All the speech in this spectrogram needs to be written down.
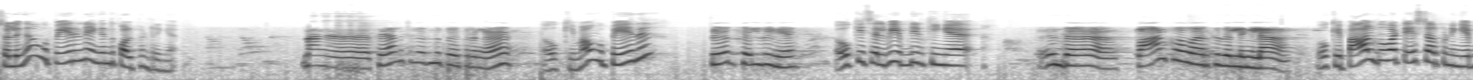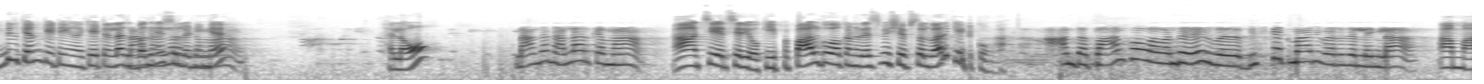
சொல்லுங்க உங்க பேர் என்ன? எங்கேருந்து கால் பண்றீங்க? நாங்க சேலத்துல இருந்து பேசுறேங்க. ஓகேம்மா உங்க பேரு? பேர் செல்விங்க. ஓகே செல்வி எப்படி இருக்கீங்க? இந்த பால்கோவா இருக்குது இல்லைங்களா? ஓகே பால் கோவா டேஸ்டா இருக்கும். நீங்க எப்படி இருக்கேன்னு கேட்டீங்க கேட்டேன்ல அதுக்கு பதிலே சொல்ல நீங்க. ஹலோ? நான் தான் நல்லா இருக்கேம்மா. ஆ சரி சரி ஓகே. இப்ப பால் கோவாக்கான ரெசிபி ஷெஃப் சொல்வாரு கேட்டுக்கோங்க. அந்த பால்கோவா வந்து பிஸ்கட் மாதிரி வருது இல்லைங்களா? ஆமா.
